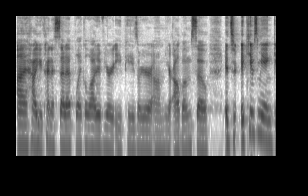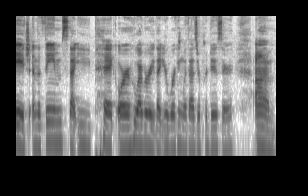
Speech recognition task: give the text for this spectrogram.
uh, how you kind of set up like a lot of your eps or your um, your albums so it's it keeps me engaged and the themes that you pick or whoever that you're working with as your producer um,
